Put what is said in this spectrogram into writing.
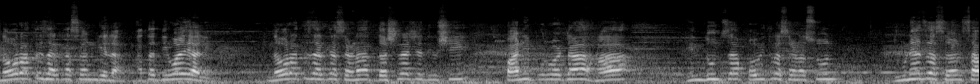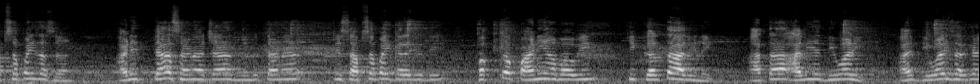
नवरात्रीसारखा सण गेला आता दिवाळी आली. नवरात्रीसारख्या सणात दसऱ्याच्या दिवशी पाणी पुरवठा हा हिंदूंचा पवित्र सण असून धुण्याचा सण साफसफाईचा सण आणि त्या सणाच्या निमित्तानं जी साफसफाई करायची होती फक्त पाणी अभावी ती करता आली नाही. आता आली आहे दिवाळी आणि दिवाळीसारख्या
